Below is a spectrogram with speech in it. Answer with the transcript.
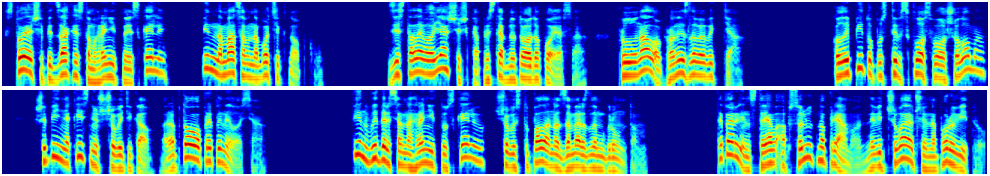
Стоячи під захистом гранітної скелі, він намацав на боці кнопку. Зі сталевого ящичка, пристебнутого до пояса, пролунало пронизливе виття. Коли піт опустив скло свого шолома, шипіння кисню, що витікав, раптово припинилося. Він видерся на гранітну скелю, що виступала над замерзлим ґрунтом. Тепер він стояв абсолютно прямо, не відчуваючи напору вітру.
